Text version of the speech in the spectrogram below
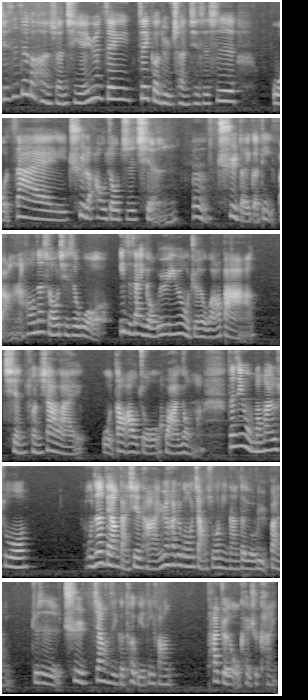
其实这个很神奇耶，因为这这个旅程其实是我在去了澳洲之前，嗯，去的一个地方。然后那时候其实我一直在犹豫，因为我觉得我要把钱存下来，我到澳洲花用嘛。但是因为我妈妈就说，我真的非常感谢她，因为她就跟我讲说，你难得有旅伴，就是去这样子一个特别的地方。他觉得我可以去看一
